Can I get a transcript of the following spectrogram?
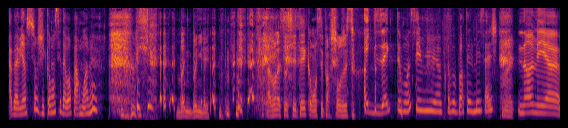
Ah bah bien sûr, j'ai commencé d'abord par moi-même. Bonne bonne idée. Avant la société, commencer par changer soi. Exactement, c'est mieux. Après, vous portez le message. Ouais. Non, mais euh,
